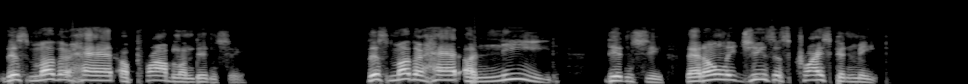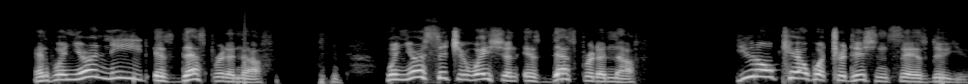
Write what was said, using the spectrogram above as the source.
This mother had a problem, didn't she? This mother had a need, didn't she? That only Jesus Christ could meet. And when your need is desperate enough, when your situation is desperate enough, you don't care what tradition says, do you?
